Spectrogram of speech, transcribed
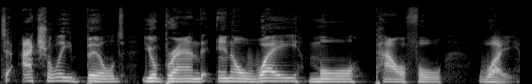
to actually build your brand in a way more powerful way.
